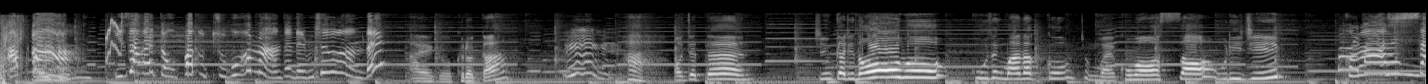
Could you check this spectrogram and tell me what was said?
아빠 이사 갈 때 오빠도 두고 가면 안 돼. 냄새 나는데? 아이고 그럴까 응. 하 어쨌든 지금까지 너무 고생 많았고 정말 고마웠어 우리 집 고마웠어.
